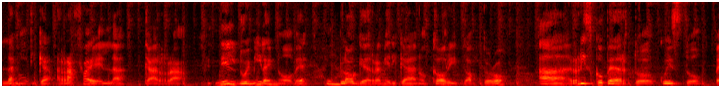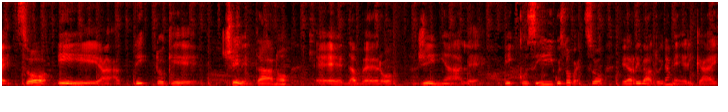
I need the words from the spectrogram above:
la mitica Raffaella Carrà. Nel 2009 un blogger americano, Cory Doctorow, ha riscoperto questo pezzo e ha detto che Celentano è davvero geniale. E così questo pezzo è arrivato in America e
